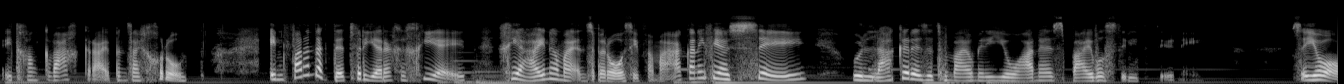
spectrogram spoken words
het gaan kwegkruip in sy grot. En vandat ek dit vir die Here gegee het, gee hy nou my inspirasie vir my. Ek kan nie vir jou sê hoe lekker is dit vir my om met die Johannes Bybelstudie te doen nie. So ja,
